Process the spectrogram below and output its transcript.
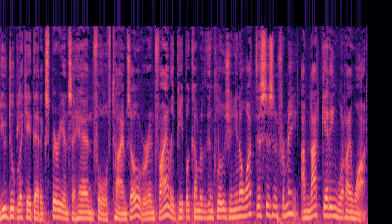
you duplicate that experience a handful of times over, and finally people come to the conclusion, you know what, this isn't for me. I'm not getting what I want.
